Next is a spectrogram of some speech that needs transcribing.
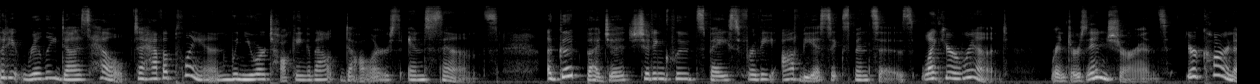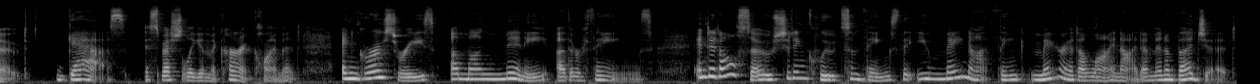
but it really does help to have a plan when you are talking about dollars and cents. A good budget should include space for the obvious expenses, like your rent, renter's insurance, your car note, gas, especially in the current climate, and groceries, among many other things. And it also should include some things that you may not think merit a line item in a budget,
